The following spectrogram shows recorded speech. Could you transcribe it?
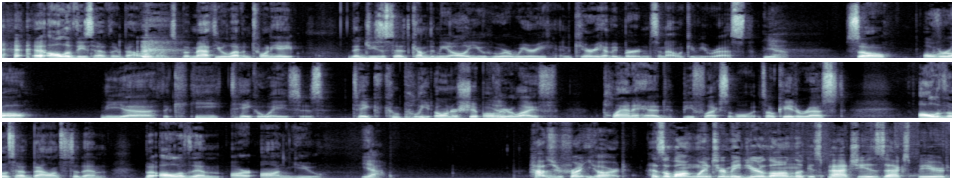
all of these have their balance points. But Matthew 11, 28, then Jesus said, Come to me, all you who are weary and carry heavy burdens, and I will give you rest. Yeah. So, overall, the, uh, the key takeaways is take complete ownership over your life, plan ahead, be flexible. It's okay to rest. All of those have balance to them, but all of them are on you. Yeah. How's your front yard? Has a long winter made your lawn look as patchy as Zach's beard?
